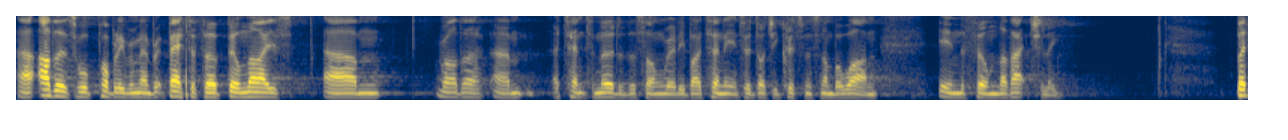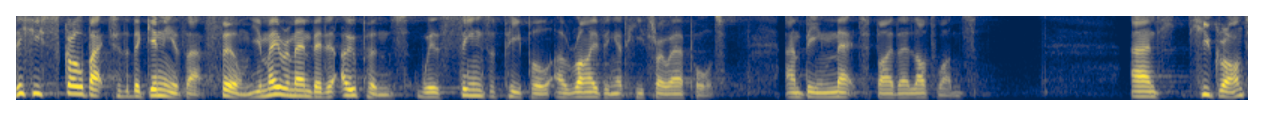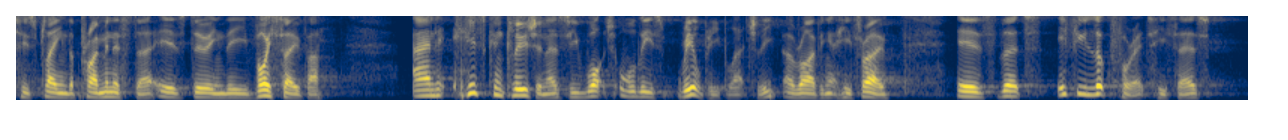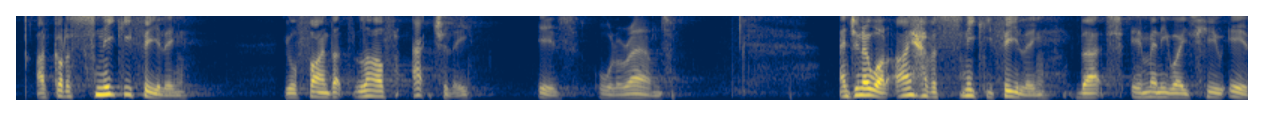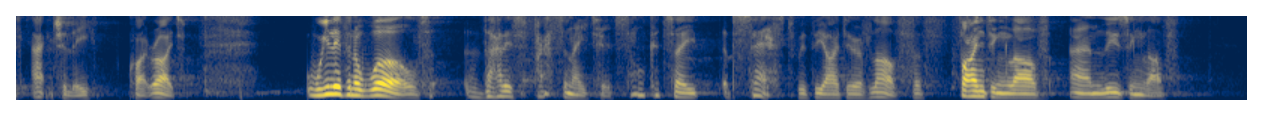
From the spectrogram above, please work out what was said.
Uh, others will probably remember it better for Bill Nighy's um, rather um, attempt to murder the song, really, by turning it into a dodgy Christmas number one in the film Love Actually. But if you scroll back to the beginning of that film, you may remember it opens with scenes of people arriving at Heathrow Airport and being met by their loved ones. And Hugh Grant, who's playing the Prime Minister, is doing the voiceover. And his conclusion, as you watch all these real people actually arriving at Heathrow, is that if you look for it, he says, I've got a sneaky feeling you'll find that love actually is all around. And you know what? I have a sneaky feeling that in many ways Hugh is actually quite right. We live in a world that is fascinated, some could say obsessed with the idea of love, of finding love and losing love,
